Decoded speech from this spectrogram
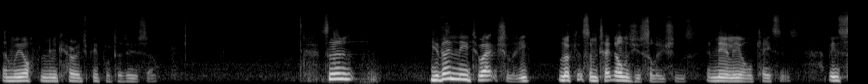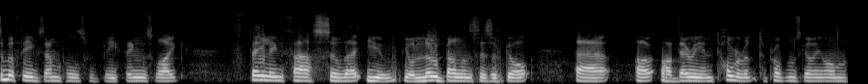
than we often encourage people to do so. So then you then need to actually look at some technology solutions in nearly all cases. I mean, some of the examples would be things like failing fast so that you, your load balancers have got, uh, are, are very intolerant to problems going on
